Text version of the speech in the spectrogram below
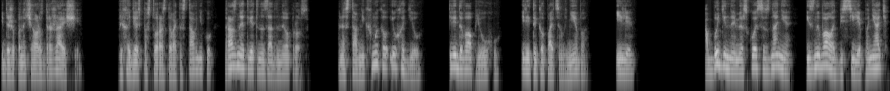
и даже поначалу раздражающие. Приходилось по сто раз давать наставнику разные ответы на заданный вопрос. А наставник хмыкал и уходил. Или давал плюху, или тыкал пальцем в небо, или... Обыденное мирское сознание изнывало от бессилия понять,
